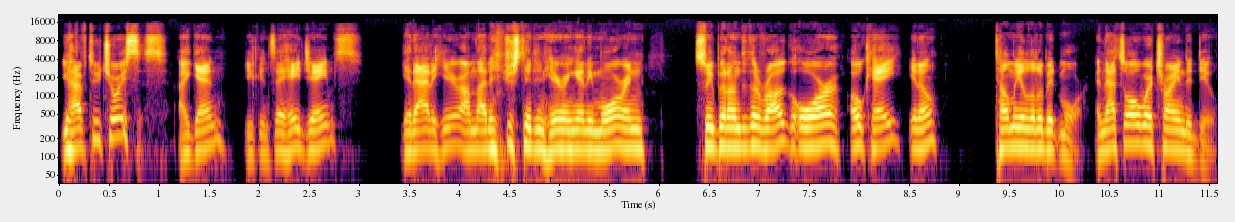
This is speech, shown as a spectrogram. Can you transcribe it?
you have two choices. Again, you can say, hey, James, get out of here. I'm not interested in hearing anymore and sweep it under the rug. Or, okay, you know, tell me a little bit more. And that's all we're trying to do.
